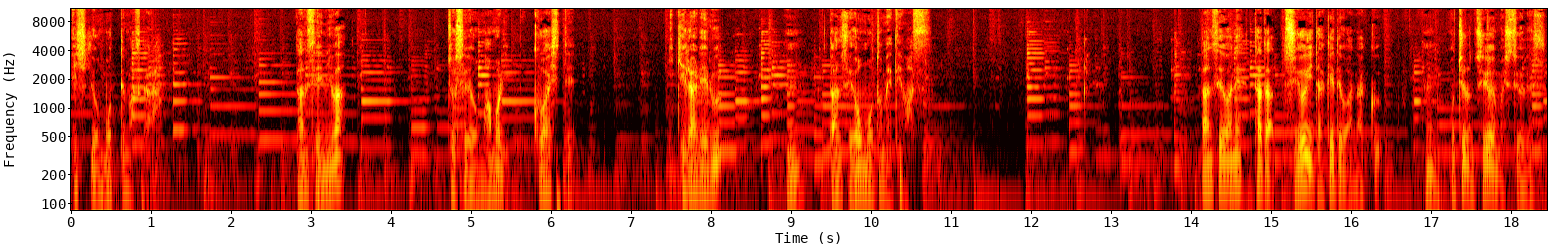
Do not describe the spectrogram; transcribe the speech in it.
意識を持ってますから。男性には女性を守り食わして生けられる、うん、男性を求めています。男性はねただ強いだけではなく、うん、もちろん強いも必要です、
